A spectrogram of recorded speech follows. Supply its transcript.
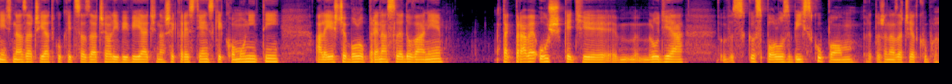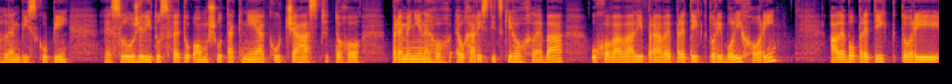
hneď na začiatku, keď sa začali vyvíjať naše kresťanské komunity, ale ešte bolo prenasledovanie, tak práve už, keď ľudia spolu s biskupom, pretože na začiatku len biskupy slúžili tú svetu omšu, tak nejakú časť toho premeneného eucharistického chleba uchovávali práve pre tých, ktorí boli chorí alebo pre tých, ktorí e,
